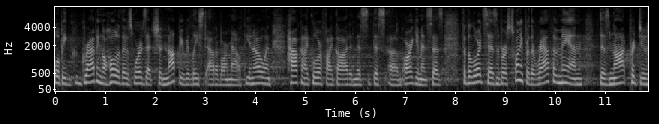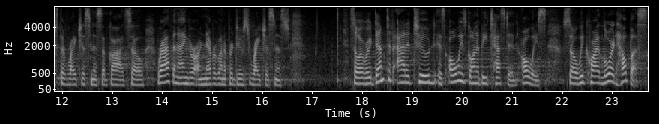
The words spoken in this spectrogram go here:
We'll be grabbing a hold of those words that should not be released out of our mouth, you know, and how can I glorify God in this, this um, argument says, For the Lord says in verse 20, For the wrath of man does not produce the righteousness of God. So wrath and anger are never going to produce righteousness. So a redemptive attitude is always going to be tested, always. So we cry, Lord, help us.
